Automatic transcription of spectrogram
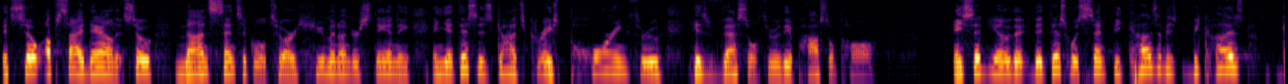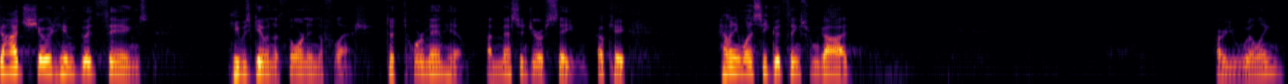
It's so upside down. It's so nonsensical to our human understanding. And yet, this is God's grace pouring through his vessel, through the Apostle Paul. And he said, you know, that, that this was sent because of his, because God showed him good things, he was given a thorn in the flesh to torment him, a messenger of Satan. Okay, how many want to see good things from God? Are you willing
